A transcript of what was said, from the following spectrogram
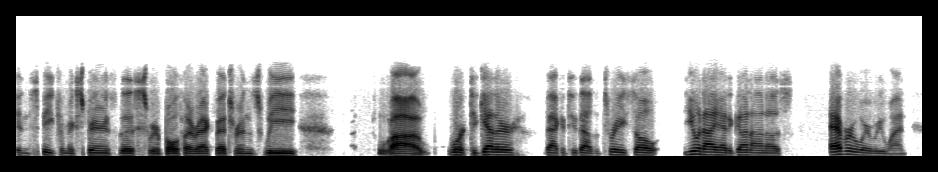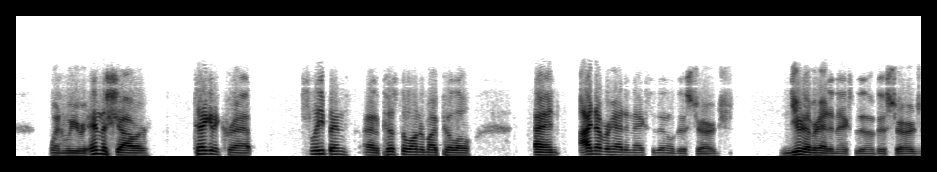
can speak from experience this. We're both Iraq veterans. We uh worked together back in 2003 so you and I had a gun on us everywhere we went when we were in the shower taking a crap sleeping. I had a pistol under my pillow. And I never had an accidental discharge. You never had an accidental discharge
